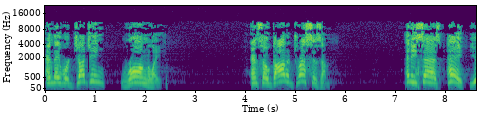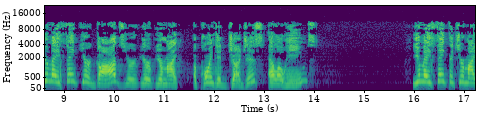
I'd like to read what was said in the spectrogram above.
And they were judging wrongly. And so God addresses them. And he says, hey, you may think you're gods, you're, you're, you're my appointed judges, Elohims. You may think that you're my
